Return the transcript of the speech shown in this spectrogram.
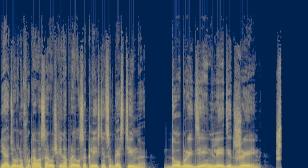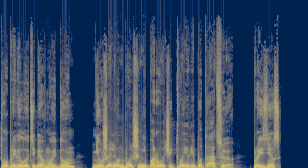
и, одернув рукава сорочки, направился к лестнице в гостиную. «Добрый день, леди Джейн!» Что привело тебя в мой дом? Неужели он больше не порочит твою репутацию?» произнес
